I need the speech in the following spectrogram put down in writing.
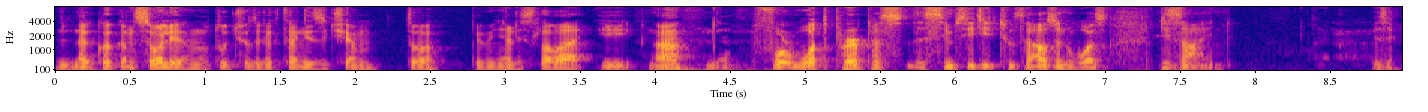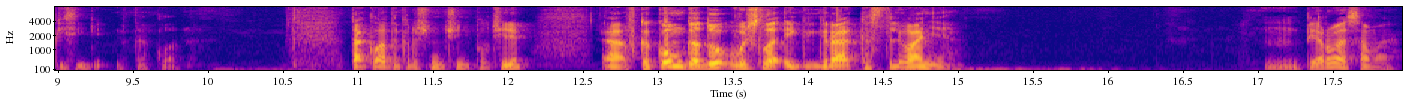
на какой консоли, но тут что-то как-то они зачем то поменяли слова и... А? Да, да. For what purpose the SimCity 2000 was designed? As a PC game. Так, ладно. Так, ладно, короче, ничего не получили. Э, В каком году вышла игра Castlevania? Первая самая?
